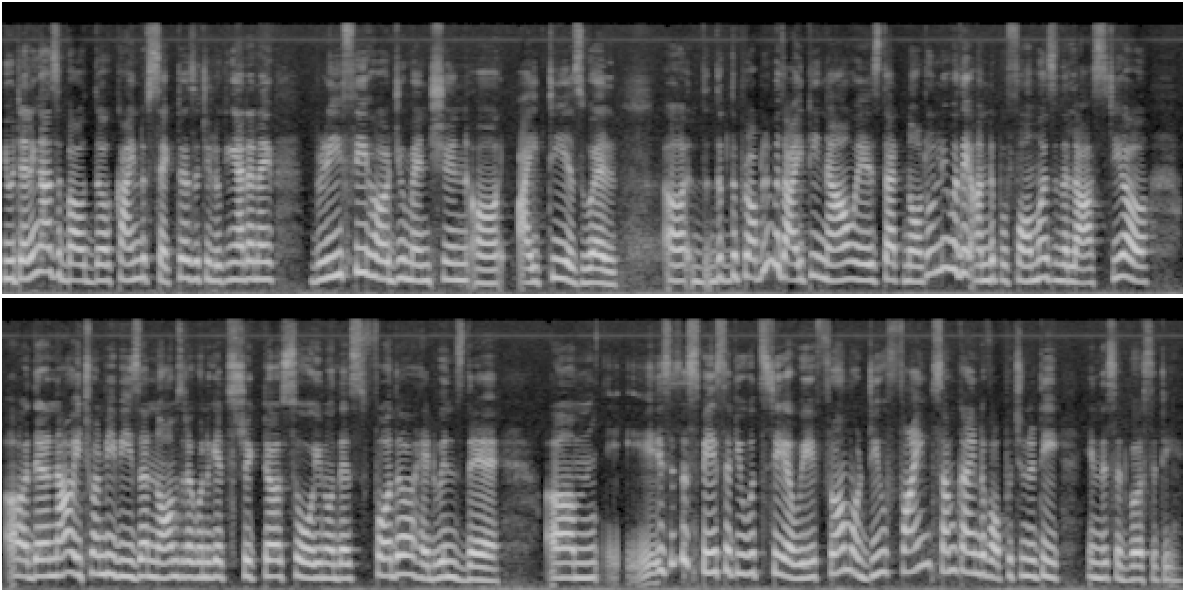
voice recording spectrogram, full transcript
You were telling us about the kind of sectors that you're looking at, and I briefly heard you mention uh, IT as well. Uh, the, the problem with IT now is that not only were they underperformers in the last year, uh, there are now H-1B visa norms that are going to get stricter. So, you know, there's further headwinds there. Um, is this a space that you would stay away from or do you find some kind of opportunity in this adversity?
